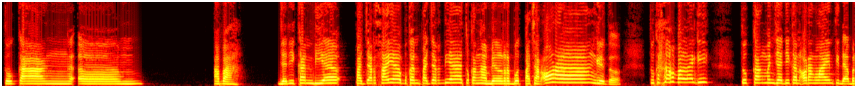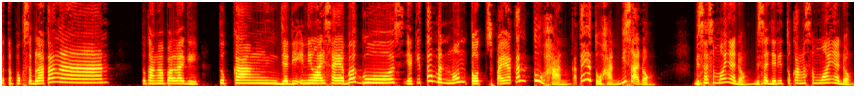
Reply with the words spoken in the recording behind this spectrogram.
Tukang um, apa? Jadikan dia pacar saya bukan pacar dia, tukang ngambil rebut pacar orang gitu. Tukang apa lagi? Tukang menjadikan orang lain tidak bertepuk sebelah tangan. Tukang apa lagi? Tukang jadi nilai saya bagus. Ya kita menuntut supaya kan Tuhan, katanya Tuhan, bisa dong. Bisa semuanya dong, bisa jadi tukang semuanya dong.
